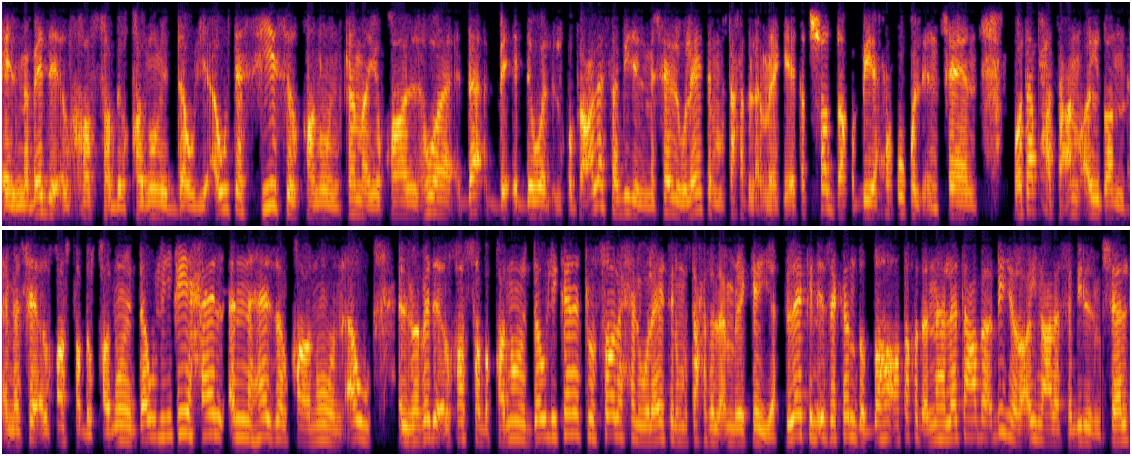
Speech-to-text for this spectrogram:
للمبادئ الخاصة بالقانون الدولي أو تسييس القانون كما يقال هو دأب الدول الكبرى. على سبيل المثال الولايات المتحدة الأمريكية تتشدق بحقوق الإنسان وتبحث عن أيضا مسائل خاصة بالقانون الدولي في حال أن هذا القانون أو المبادئ الخاصة بالقانون الدولي كانت لصالح الولايات المتحدة الأمريكية. لكن إذا كان ضدها أعتقد أنها لا تعبأ به. رأينا على سبيل المثال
